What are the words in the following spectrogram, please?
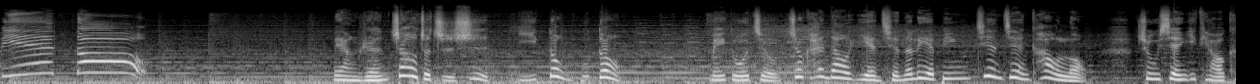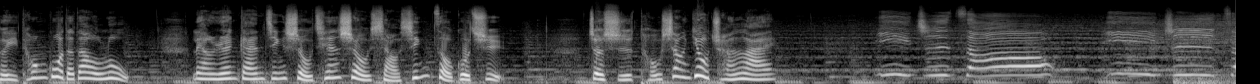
别动。”两人照着指示一动不动，没多久就看到眼前的列兵渐渐靠拢，出现一条可以通过的道路。两人赶紧手牵手，小心走过去。这时，头上又传来：“一直走，一直走。”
